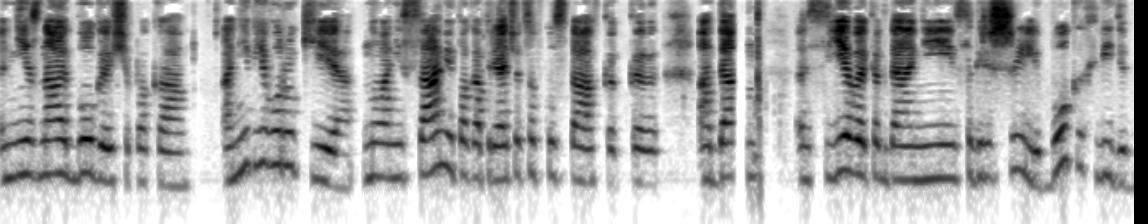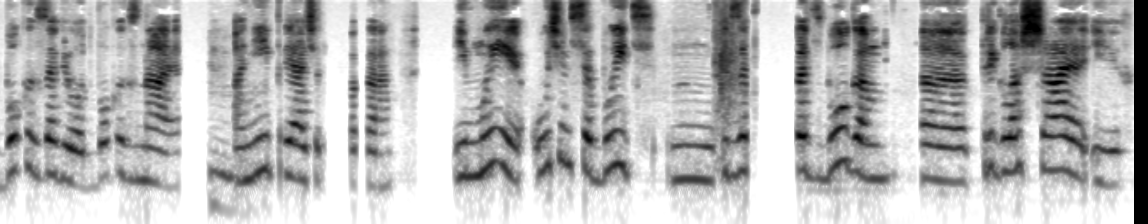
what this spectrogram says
не знают Бога еще пока. Они в его руке, но они сами пока прячутся в кустах, как э, Адам с Евой, когда они согрешили. Бог их видит, Бог их зовет, Бог их знает. Mm. Они прячутся пока. И мы учимся быть и взаимодействовать с Богом Э, приглашая их,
